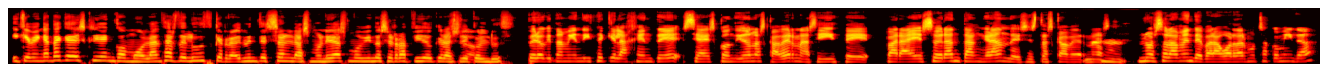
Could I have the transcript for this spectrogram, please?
Y que me encanta que describen como lanzas de luz que realmente son las monedas moviéndose rápido que las ve con luz. Pero que también dice que la gente se ha escondido en las cavernas y dice, para eso eran tan grandes estas cavernas. Mm. No solamente para guardar mucha comida,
